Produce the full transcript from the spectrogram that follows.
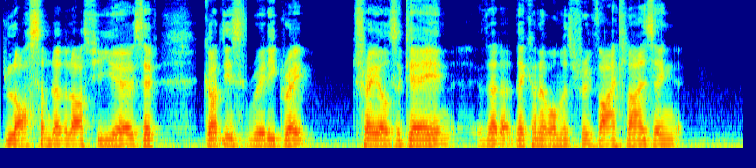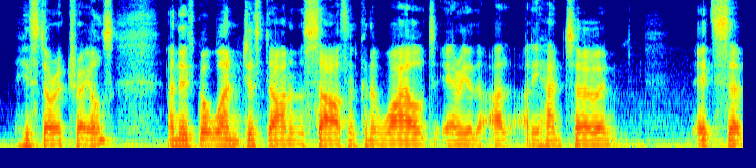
blossomed over the last few years. They've got these really great trails again that they're kind of almost revitalizing historic trails. And they've got one just down in the south and kind of wild area, the Alentejo, and it uh,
